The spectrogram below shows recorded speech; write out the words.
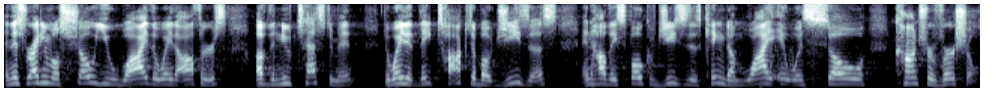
And this writing will show you why the way the authors of the New Testament, the way that they talked about Jesus and how they spoke of Jesus' kingdom, why it was so controversial.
